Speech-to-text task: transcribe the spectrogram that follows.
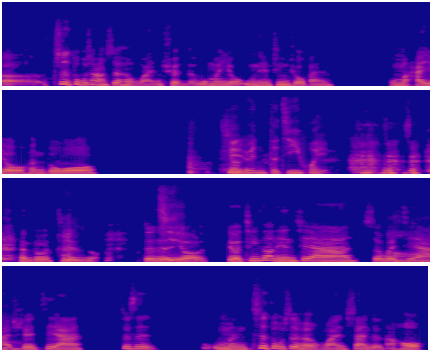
呃制度上是很完全的。我们有五年进修班，我们还有很多借运的机会，很多借这种，就是有有青少年界啊、社会界啊、哦、学界啊，就是我们制度是很完善的。然后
